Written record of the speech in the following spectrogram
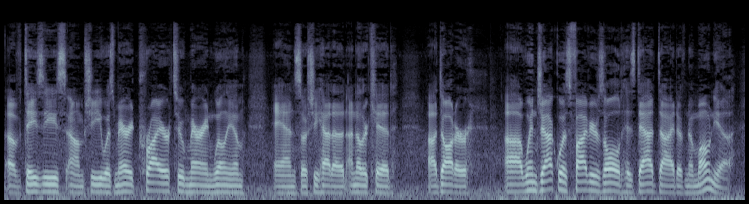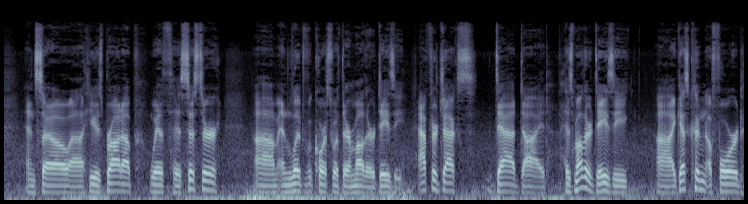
of Daisy's. Um, she was married prior to marrying William, and so she had a, another kid, a daughter. Uh, when Jack was five years old, his dad died of pneumonia, and so uh, he was brought up with his sister um, and lived, of course, with their mother, Daisy. After Jack's dad died, his mother Daisy, uh, I guess, couldn't afford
